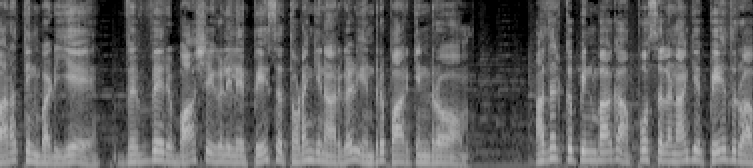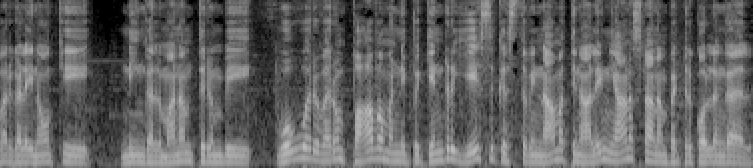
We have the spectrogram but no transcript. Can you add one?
வரத்தின்படியே வெவ்வேறு பாஷைகளிலே பேசத் தொடங்கினார்கள் என்று பார்க்கின்றோம். அதற்கு பின்பாக அப்போசலனாகிய பேதுரு அவர்களை நோக்கி நீங்கள் மனம் திரும்பி ஒவ்வொருவரும் பாவ மன்னிப்புக்கென்று இயேசு கிறிஸ்துவின் நாமத்தினாலே ஞானஸ்நானம் பெற்றுக்கொள்ளுங்கள்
